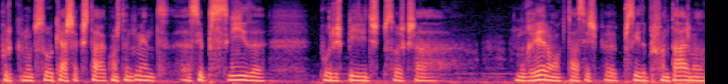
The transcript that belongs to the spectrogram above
porque uma pessoa que acha que está constantemente a ser perseguida por espíritos de pessoas que já morreram ou que está a ser perseguida por fantasmas.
